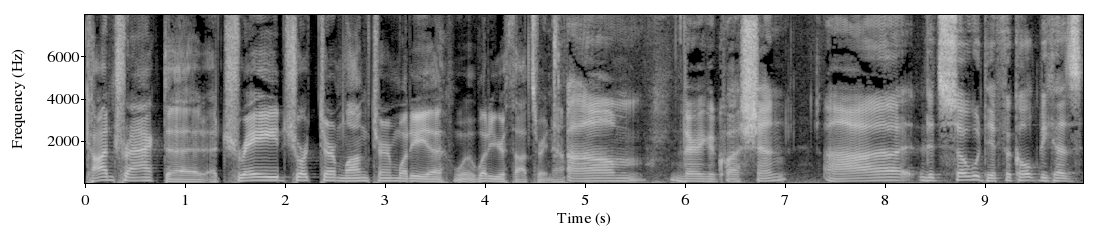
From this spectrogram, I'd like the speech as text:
contract, a, a trade, short term, long term? What are you? What are your thoughts right now? Um, very good question. Uh, it's so difficult because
